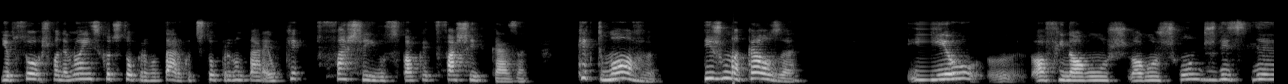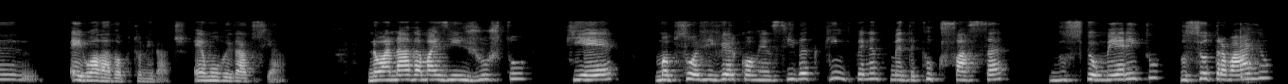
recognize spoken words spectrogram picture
e a pessoa respondeu: Não é isso que eu te estou a perguntar, o que eu te estou a perguntar é o que é que te faz sair do sofá, o que é que te faz sair de casa, o que é que te move? Diz-me uma causa. E eu, ao fim de alguns, alguns segundos, disse-lhe: é igualdade de oportunidades, é a mobilidade social. Não há nada mais injusto que é uma pessoa viver convencida de que, independentemente daquilo que faça, do seu mérito, do seu trabalho,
